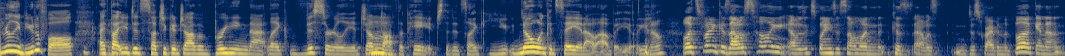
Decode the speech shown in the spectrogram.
really beautiful. I thought you did such a good job of bringing that like viscerally. It jumped off the page that it's like you. No one could say it out loud but you. You know. Well, it's funny because I was telling, I was explaining to someone because I was describing the book and um,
